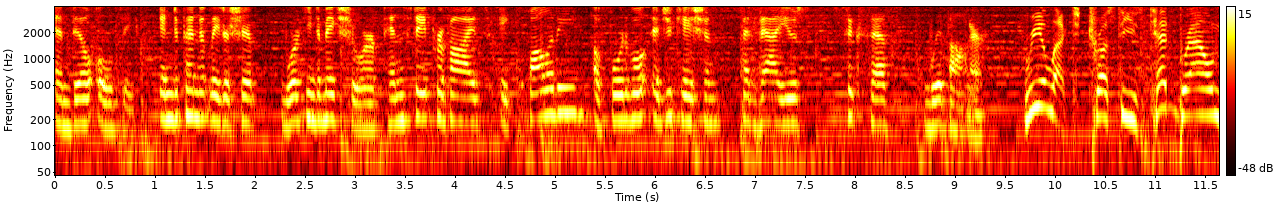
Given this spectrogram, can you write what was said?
and Bill Oldsey. Independent leadership working to make sure Penn State provides a quality, affordable education that values success with honor. Reelect trustees Ted Brown,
